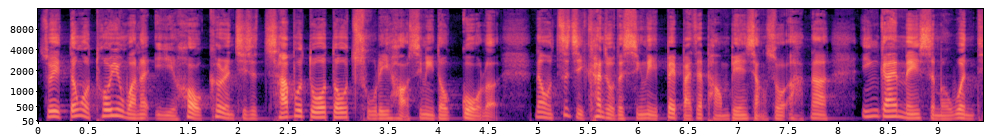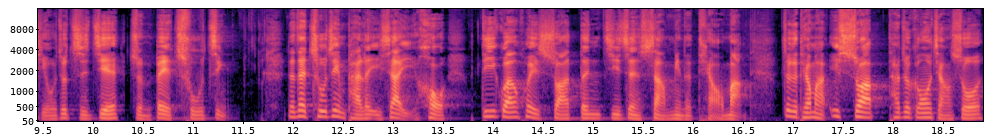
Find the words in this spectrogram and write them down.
所以等我托运完了以后，客人其实差不多都处理好，行李都过了。那我自己看着我的行李被摆在旁边，想说啊，那应该没什么问题，我就直接准备出境。那在出境排了一下以后，第一关会刷登机证上面的条码。这个条码一刷，他就跟我讲说：“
